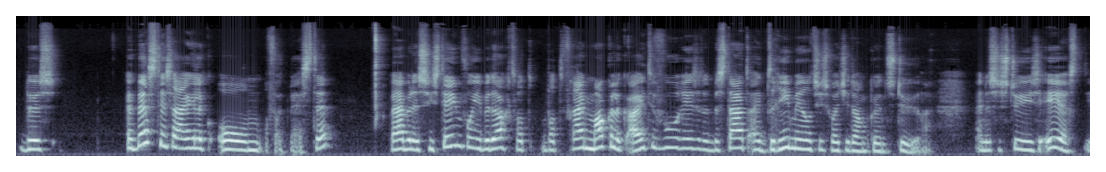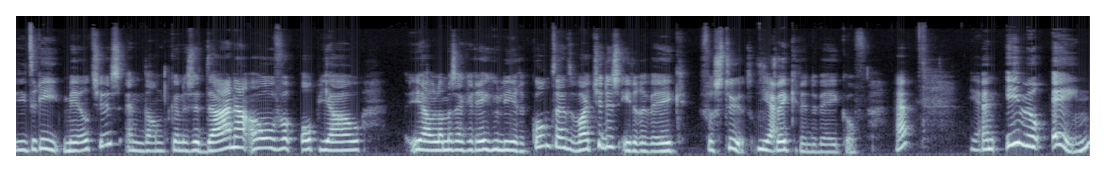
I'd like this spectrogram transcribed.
Dus het beste is eigenlijk om, of het beste, we hebben een systeem voor je bedacht wat, wat vrij makkelijk uit te voeren is. En het bestaat uit drie mailtjes wat je dan kunt sturen. En dus dan stuur je ze eerst die drie mailtjes en dan kunnen ze daarna over op jouw, jouw laat maar zeggen, reguliere content, wat je dus iedere week verstuurt. Of Ja. twee keer in de week. Of, hè? Ja. En e-mail 1,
